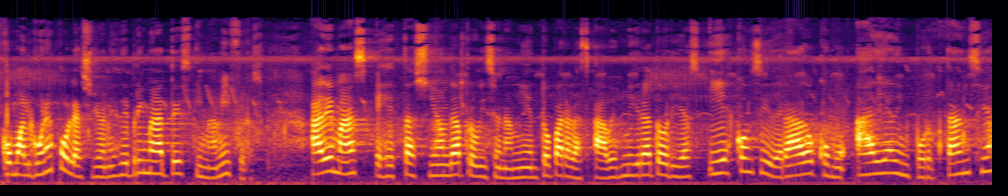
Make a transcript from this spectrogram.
como algunas poblaciones de primates y mamíferos. Además, es estación de aprovisionamiento para las aves migratorias y es considerado como área de importancia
